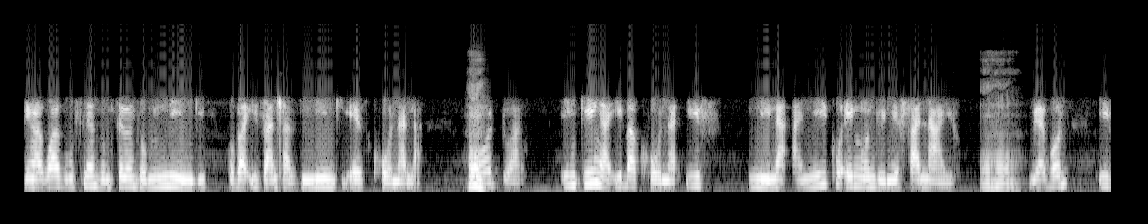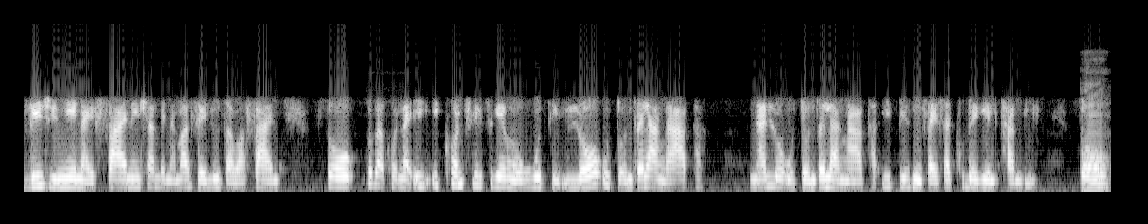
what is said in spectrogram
ningakwazi ukuthi nenze umsebenzi omningi ngoba izandla ziningi ezikhona la. Hmm. kodwa inkinga iba khona if nina anikho engqondweni efanayo. Mhm. uyabona? I-vision yenu ayifani mhlambe nama-values awafani. So kuba khona i-conflict ke ngokuthi lo udonsela ngapha nalo udonsela ngapha ibhizinisi ayisaqhubekeli phambili so Oh.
